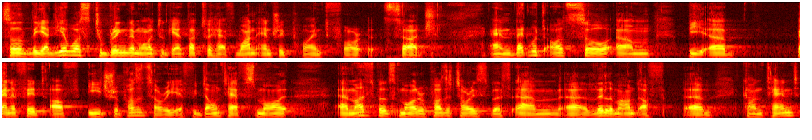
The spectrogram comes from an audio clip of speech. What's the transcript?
So the idea was to bring them all together to have one entry point for search. And that would also um, be a benefit of each repository if we don't have small, uh, multiple small repositories with um, a little amount of um, content,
